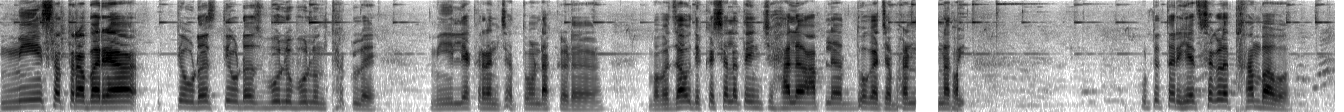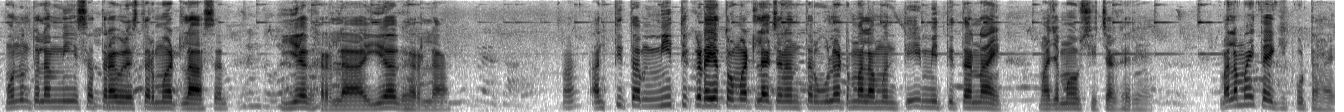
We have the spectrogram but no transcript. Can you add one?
मी सतरा बऱ्या तेवढंच तेवढंच बोलू बोलून थकलोय. मी लेकरांच्या तोंडाकडं. बाबा जाऊ दे कशाला त्यांची हाल आपल्या दोघाच्या भांडणात होईल. कुठंतरी हे सगळं थांबावं. म्हणून तुला मी सतरा वेळेस तर म्हटलं असेल ये घरला ये घरला. आणि तिथं मी तिकडं येतो म्हटल्याच्या नंतर उलट मला म्हणती मी तिथं नाही माझ्या मावशीच्या घरी आहे. मला माहीत आहे की कुठं आहे.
